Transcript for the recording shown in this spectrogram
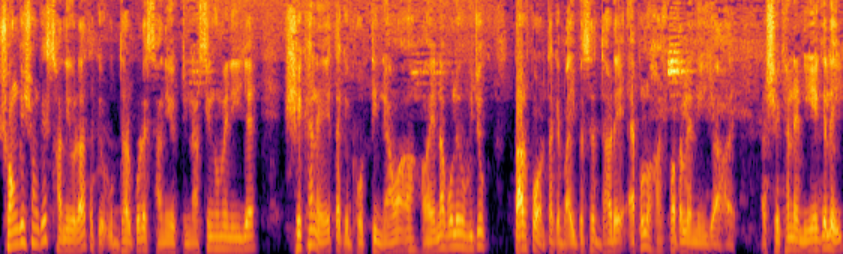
সঙ্গে সঙ্গে স্থানীয়রা তাকে উদ্ধার করে স্থানীয় একটি নার্সিংহোমে নিয়ে যায়। সেখানে তাকে ভর্তি নেওয়া হয় না বলে অভিযোগ। তারপর তাকে বাইপাসের ধারে অ্যাপোলো হাসপাতালে নিয়ে যাওয়া হয়। আর সেখানে নিয়ে গেলেই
